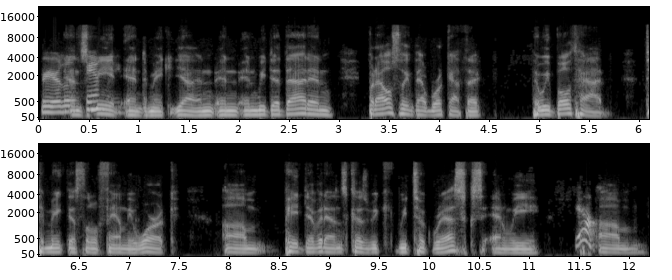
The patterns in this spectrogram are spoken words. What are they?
for your ends family. meet and to make yeah and, and and we did that and but i also think that work ethic that we both had to make this little family work um paid dividends because we we took risks and we Yeah. um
